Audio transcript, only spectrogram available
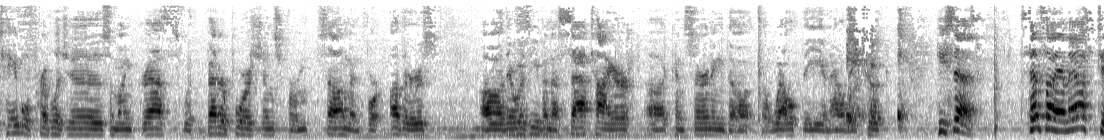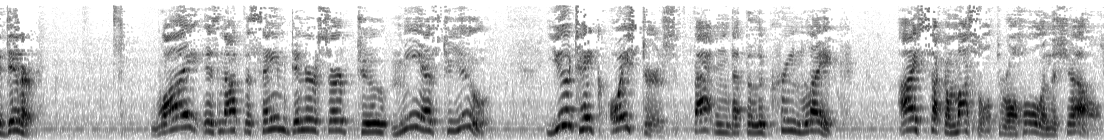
table privileges among guests with better portions for some and for others. Uh, there was even a satire uh, concerning the, the wealthy and how they took. He says, Since I am asked to dinner, why is not the same dinner served to me as to you? You take oysters fattened at the Lucrine lake. I suck a mussel through a hole in the shell.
